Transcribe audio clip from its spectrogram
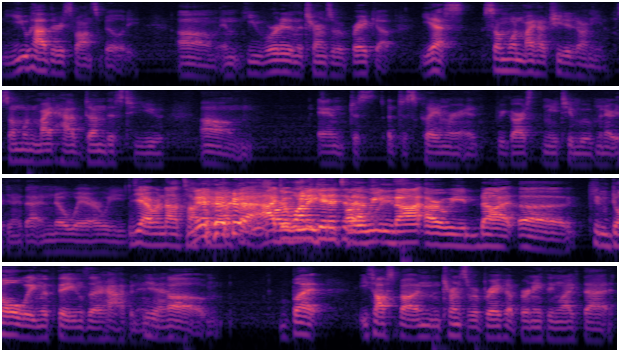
You have the responsibility. Um, and he worded it in the terms of a breakup. Yes, someone might have cheated on you. Someone might have done this to you. Um, and just a disclaimer in regards to the Me Too movement, and everything like that. And nowhere are we. Yeah, we're not talking about that. I don't want to get into are that. we please. not? Are we not uh, condoling the things that are happening? Yeah. Um, but he talks about in terms of a breakup or anything like that,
